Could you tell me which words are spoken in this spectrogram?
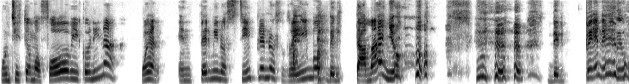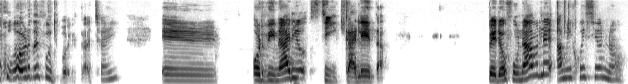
un chiste homofóbico, ni nada. Bueno, en términos simples nos reímos del tamaño del pene de un jugador de fútbol, ¿cachai? Eh, ordinario, sí, caleta. Pero funable, a mi juicio, no.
